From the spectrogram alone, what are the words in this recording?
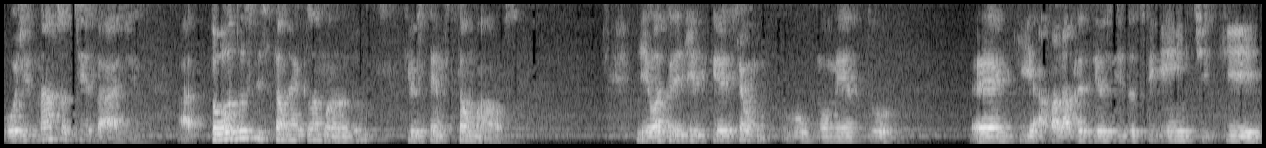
hoje na sociedade. Ah, todos estão reclamando que os tempos estão maus. E eu acredito que esse é o, o momento é, que a palavra de Deus diz o seguinte, que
